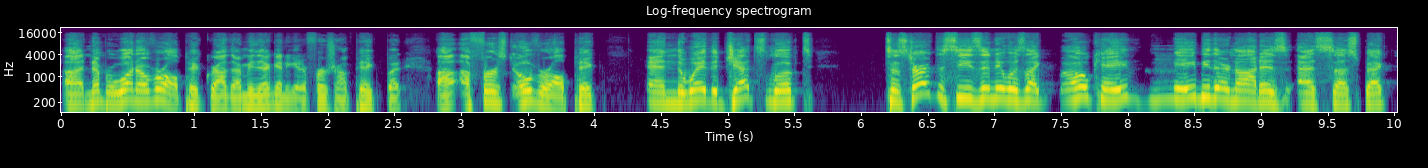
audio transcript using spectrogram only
uh, number one overall pick, rather. I mean, they're going to get a first round pick, but uh, a first overall pick. And the way the Jets looked to start the season, it was like, okay, maybe they're not as as suspect.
